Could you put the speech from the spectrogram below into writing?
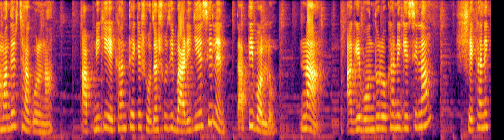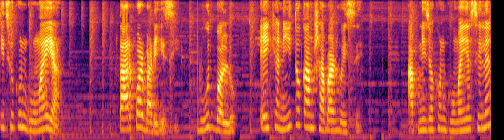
আমাদের ছাগল না। আপনি কি এখান থেকে সোজাসুজি বাড়ি গিয়েছিলেন? তাতি বলল, না, আগে বন্ধুর ওখানে গেছিলাম, সেখানে কিছুক্ষণ ঘুমাইয়া তারপর বাড়ি গেছি। ভূত বলল এইখানেই তো কাম সাবার হয়েছে আপনি যখন ঘুমাইয়াছিলেন,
